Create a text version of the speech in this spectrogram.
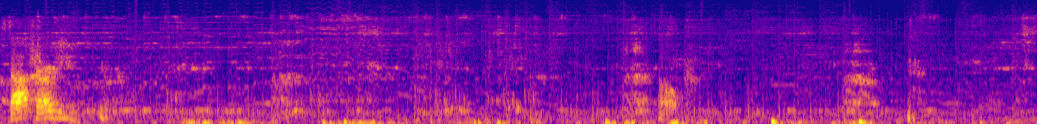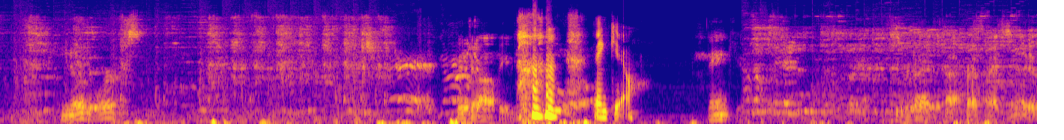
guy. Stop charging! He knows it works. Good job, baby. Thank you. Thank you. Super dive attack, uh, press X and it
